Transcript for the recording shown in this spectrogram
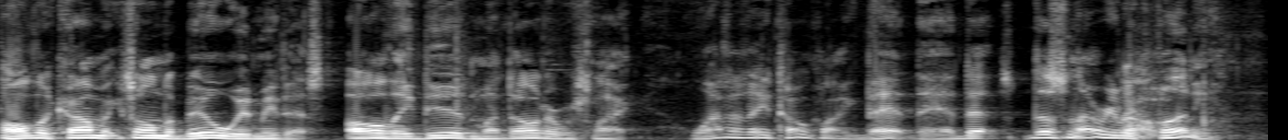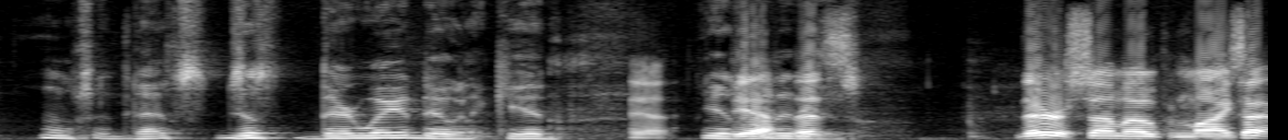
all the comics on the bill with me, that's all they did. My daughter was like, "Why do they talk like that, Dad? That that's not really Oh. funny." I said, "That's just their way of doing it, kid. Yeah, yeah, that's is." there are some open mics. I,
